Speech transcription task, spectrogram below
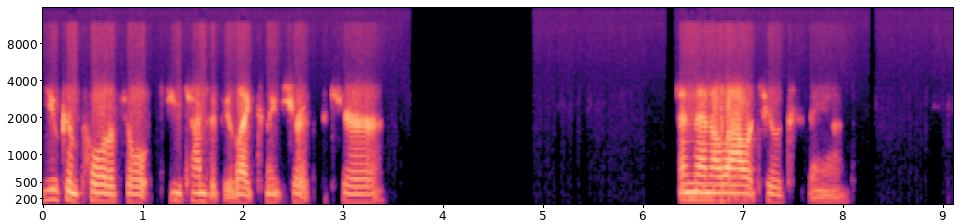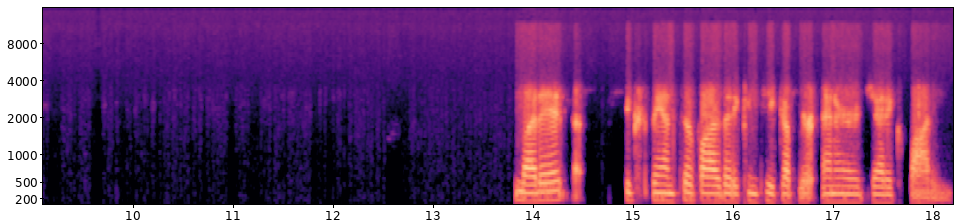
You can pull it a few times if you like to make sure it's secure. And then allow it to expand. Let it expand so far that it can take up your energetic body.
